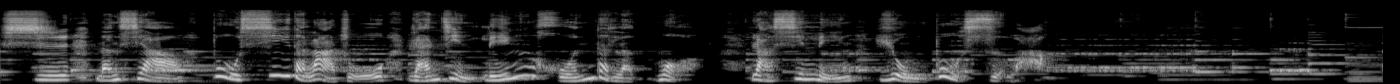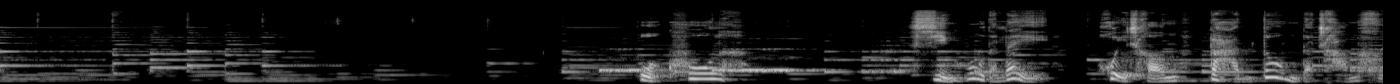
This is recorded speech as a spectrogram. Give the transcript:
诗能像不熄的蜡烛，燃尽灵魂的冷漠，让心灵永不死亡。我哭了。醒悟的泪汇成感动的长河，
